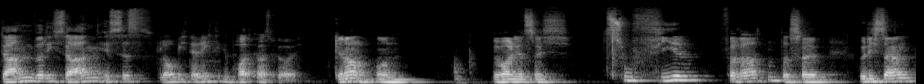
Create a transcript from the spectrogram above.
Dann würde ich sagen, ist es, glaube ich, der richtige Podcast für euch. Genau. Und wir wollen jetzt nicht zu viel verraten. Deshalb würde ich sagen,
